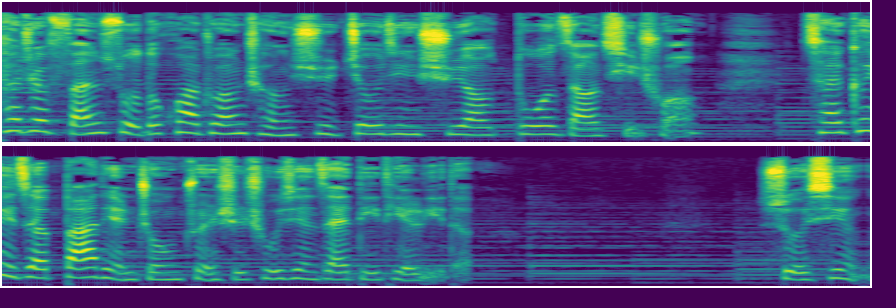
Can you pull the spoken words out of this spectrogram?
她这繁琐的化妆程序究竟需要多早起床，才可以在八点钟准时出现在地铁里的？所幸，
